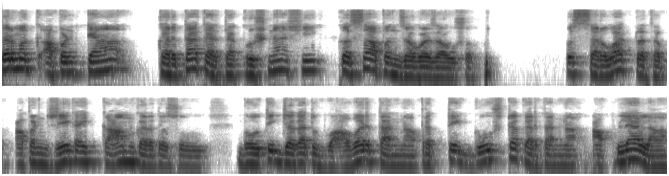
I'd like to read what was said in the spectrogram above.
तर मग आपण त्या करता करता कृष्णाशी कसं आपण जवळ जाऊ शकतो तो सर्वात प्रथम आपण जे काही काम करत असू भौतिक जगात वावरताना प्रत्येक गोष्ट करताना आपल्याला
